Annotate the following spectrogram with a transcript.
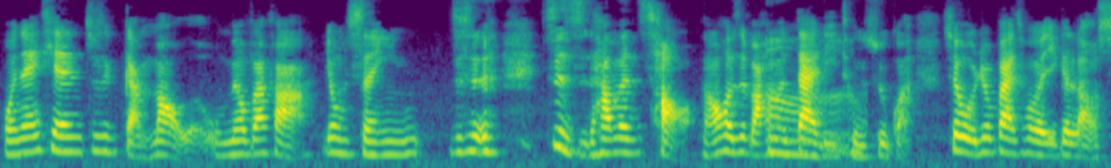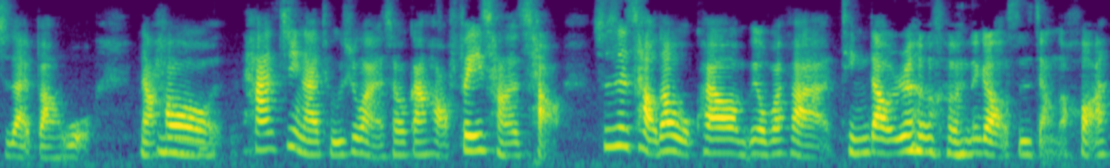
我那一天就是感冒了，我没有办法用声音就是 制止他们吵，然后或者把他们带离图书馆，嗯、所以我就拜托了一个老师来帮我。然后他进来图书馆的时候，刚好非常的吵，就是吵到我快要没有办法听到任何那个老师讲的话，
